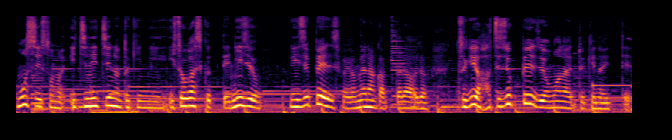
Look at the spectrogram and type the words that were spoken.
もしその1日の時に忙しくって 20, 20ページしか読めなかったらじゃあ次は80ページ読まないといけないって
